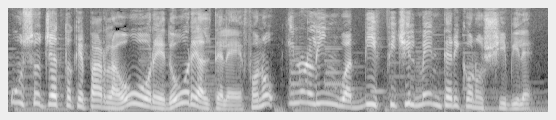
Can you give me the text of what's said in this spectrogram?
un soggetto che parla ore ed ore al telefono in una lingua difficilmente riconoscibile.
